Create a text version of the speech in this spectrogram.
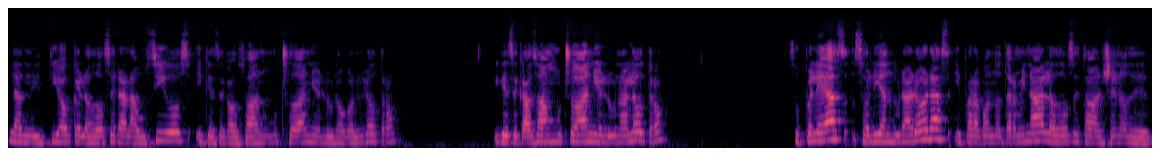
le admitió que los dos eran abusivos y que se causaban mucho daño el uno con el otro, y que se causaban mucho daño el uno al otro. Sus peleas solían durar horas y para cuando terminaba los dos estaban llenos de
